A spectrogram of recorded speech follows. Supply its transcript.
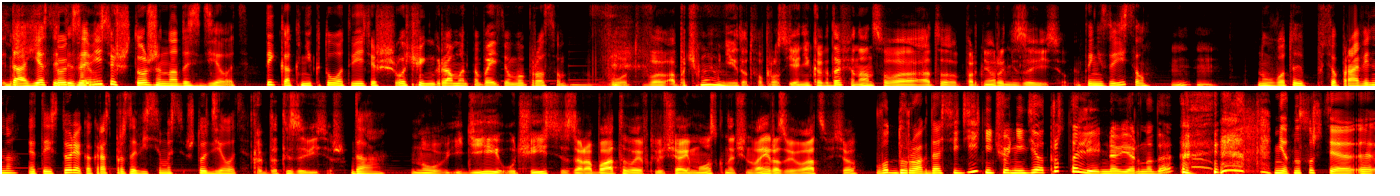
Да, если Что ты делать? зависишь, что же надо сделать? Ты, как никто, ответишь очень грамотно по этим вопросам. Вот. А почему мне этот вопрос? Я никогда финансово от партнера не зависел. Ты не зависел? М-м. Ну вот и все правильно. Эта история как раз про зависимость. Что делать? Когда ты зависишь. Да. Ну, иди, учись, зарабатывай, включай мозг, начинай развиваться, все. Вот дурак, да, сидит, ничего не делает, просто лень, наверное, да? Нет, ну слушайте, э,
